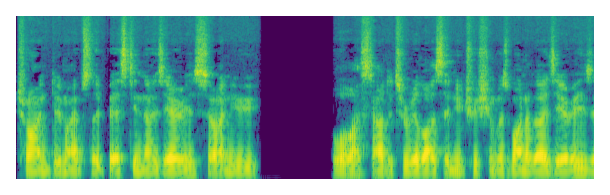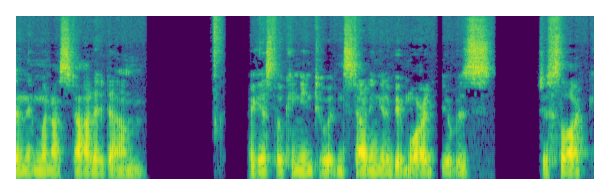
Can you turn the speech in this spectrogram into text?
try and do my absolute best in those areas. So I knew I started to realize that nutrition was one of those areas. And then when I started, um, I guess, looking into it and studying it a bit more, it was just like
